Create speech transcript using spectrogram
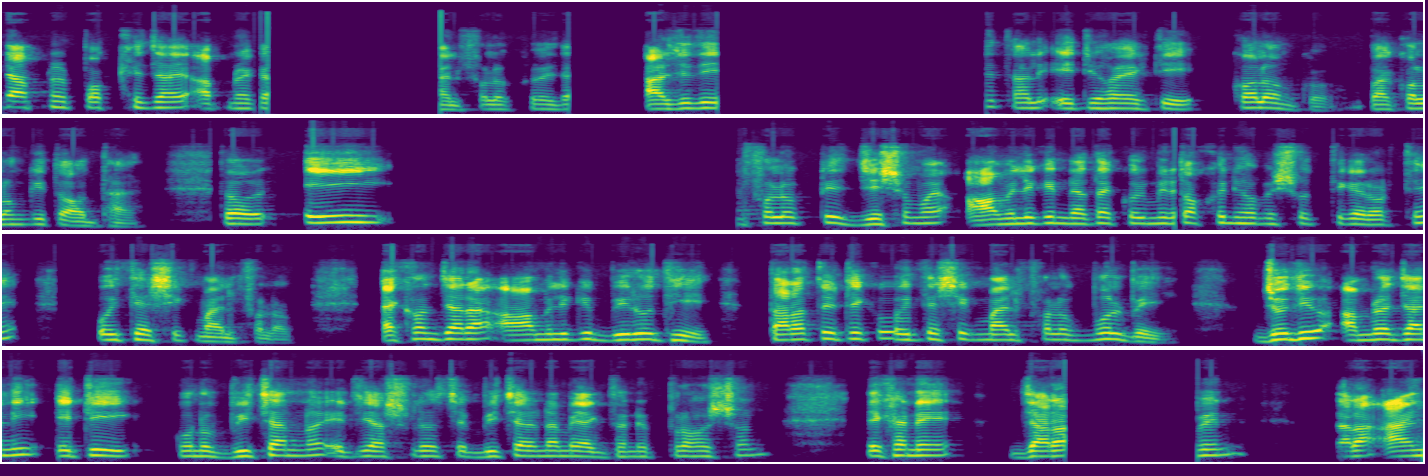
আপনার পক্ষে যায়, আপনার কাছে মাইলফলক হয়ে যায়। আর যদি তাহলে এটি হয় একটি কলঙ্ক বা কলঙ্কিত অধ্যায়। তো এই ফলকটি যে সময় আওয়ামী লীগের নেতাকর্মীরা তখনই হবে সত্যিকার অর্থে ঐতিহাসিক মাইলফলক। এখন যারা আওয়ামী লীগের বিরোধী তারা তো এটাকে ঐতিহাসিক মাইলফলক বলবেই। যদিও আমরা জানি এটি কোনো বিচার নয়, এটি আসলে হচ্ছে বিচার নামে এক ধরনের প্রহসন। এখানে যারা তারা আইন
